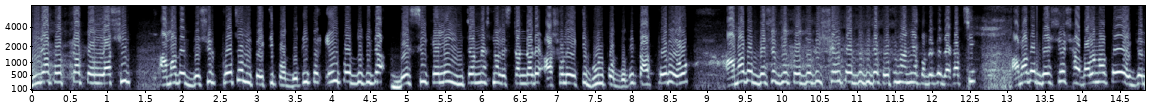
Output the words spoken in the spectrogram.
নিরাপত্তা তল্লাশির আমাদের দেশের প্রচলিত একটি পদ্ধতি। তো এই পদ্ধতিটা বেসিক্যালি ইন্টারন্যাশনাল স্ট্যান্ডার্ডে আসলে একটি ভুল পদ্ধতি। তারপরেও আমাদের দেশের যে পদ্ধতি, সেই পদ্ধতিটা প্রথমে আমি আপনাদেরকে দেখাচ্ছি। আমাদের দেশে সাধারণত একজন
